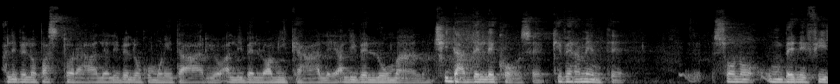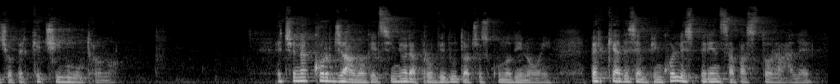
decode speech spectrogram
a livello pastorale, a livello comunitario, a livello amicale, a livello umano, ci dà delle cose che veramente sono un beneficio perché ci nutrono. E ce ne accorgiamo che il Signore ha provveduto a ciascuno di noi, perché ad esempio in quell'esperienza pastorale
